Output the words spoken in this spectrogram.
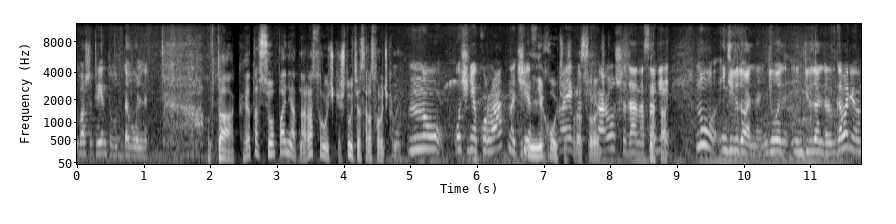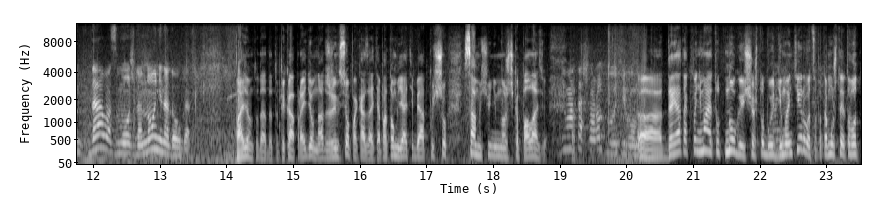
ваши клиенты будут довольны. Так, это все понятно. Рассрочки. Что у тебя с рассрочками? Ну, очень аккуратно, честно. Не хочешь Проект рассрочки. очень хороший, да, на самом деле. Ну, индивидуально, индивидуально разговариваем. Да, возможно, но ненадолго. Пойдем туда, до тупика пройдем, надо же им все показать, а потом я тебя отпущу, сам еще немножечко полазю. Демонтаж ворот будет любому. А, да я так понимаю, тут много еще что будет демонтироваться, потому что это вот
